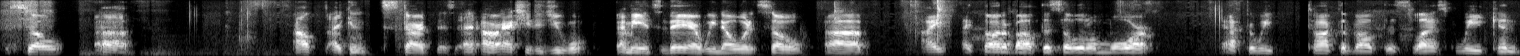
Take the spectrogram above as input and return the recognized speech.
So, uh, I'll, I can start this, uh, or actually, did you, I mean, it's there, we know what it's, so, uh, I, I thought about this a little more after we talked about this last week and,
